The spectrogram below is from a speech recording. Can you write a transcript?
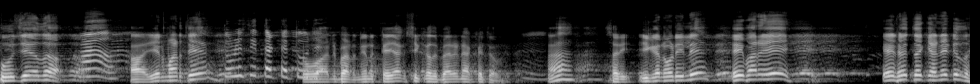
ಪೂಜೆ ಅದ. ಹಾ. ಏನ್ ಮಾಡ್ತಿ? ತುಳಸಿ ತಟ್ಟೆ ಓ ಬೇಡ ಅನ್ಬೇಡ ನಿನ್ನ ಕೈಯಾಗ ಸಿಕ್ಕದು ಬೇರೆನೇ ಹಾಕೈತೆ ಅದು. ಹಾ ಸರಿ ಈಗ ನೋಡಿ ಇಲ್ಲಿ. ಏ ಬಾರೇ ಏನ್ ಹೋಯ್ತು ಕ್ಯಾಂಡಿಡೇಟ್ ಇದು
